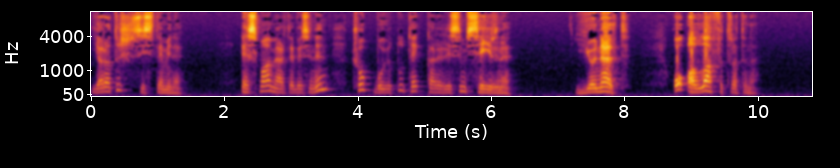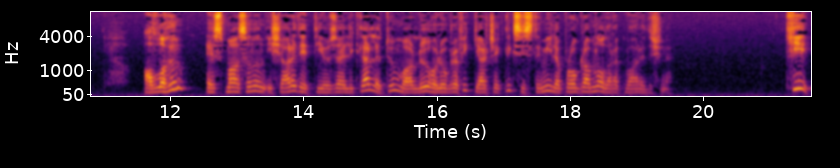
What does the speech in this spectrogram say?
yaratış sistemine, esma mertebesinin çok boyutlu tek kare resim seyrine yönelt. O Allah fıtratına. Allah'ın esmasının işaret ettiği özelliklerle tüm varlığı holografik gerçeklik sistemiyle programlı olarak var edişine. Ki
